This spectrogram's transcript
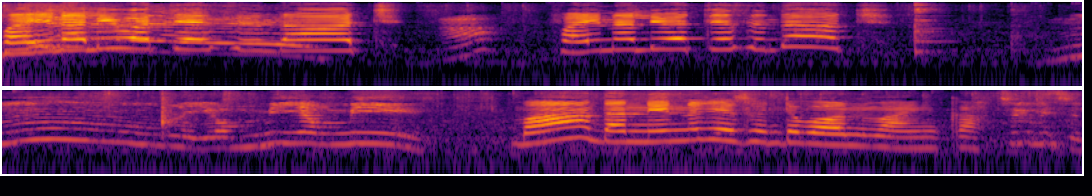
ఫైనలీ వచ్చేసింది ఫైనలీ వచ్చేసింది యమ్మీ యమ్మీ మా దాన్ని నిన్న చేస్తుంటే బాగుంది మా ఇంకా చూపించు.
